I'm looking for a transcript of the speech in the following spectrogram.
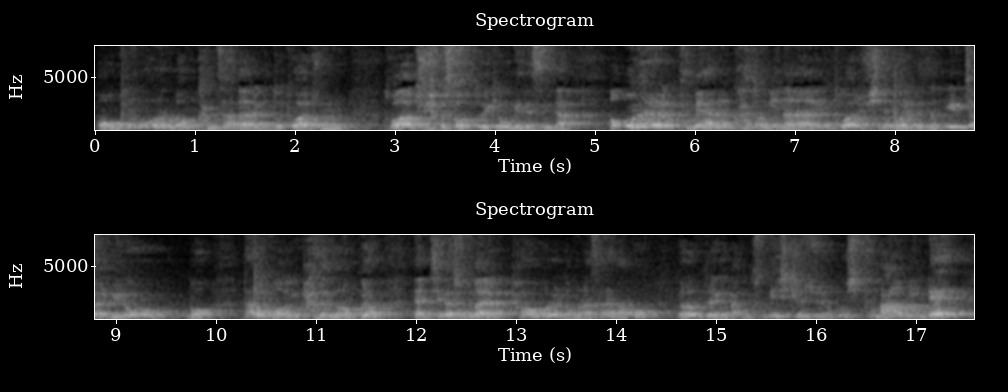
어, 홍보는 너무 감사하다 이렇게 또 도와준 도와주셔서 또 이렇게 오게 됐습니다. 어, 오늘 구매하는 과정이나 이렇게 도와주시는 거에 대해서는 일절 유료로 뭐 따로 뭐 이게 받은 건 없고요. 그냥 제가 정말 파워볼을 너무나 사랑하고 여러분들에게 많이 소개시켜주고 싶은 마음인데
